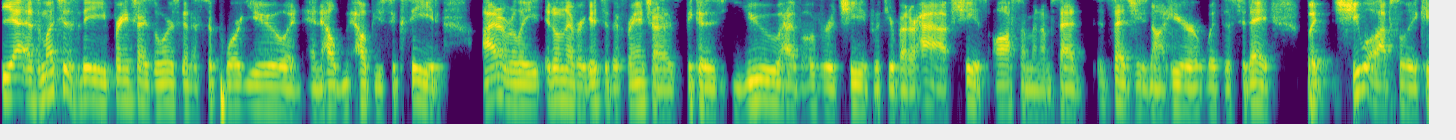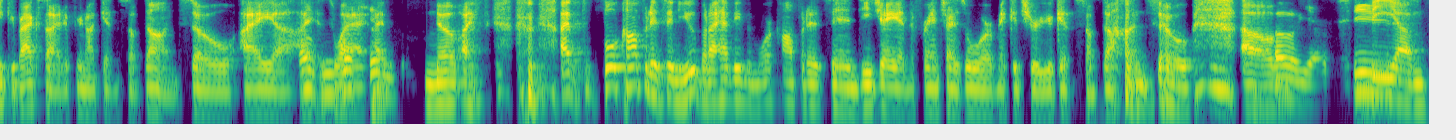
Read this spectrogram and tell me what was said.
Yeah, as much as the franchisor is going to support you and, and help help you succeed, I don't really, it'll never get to the franchise because you have overachieved with your better half. She is awesome. And I'm sad, it said she's not here with us today, but she will absolutely kick your backside if you're not getting stuff done. So I, uh, oh, I it's why I, I've, no, I've I have full confidence in you, but I have even more confidence in DJ and the franchisor making sure you're getting stuff done. So, um, oh yeah, she's, the um,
